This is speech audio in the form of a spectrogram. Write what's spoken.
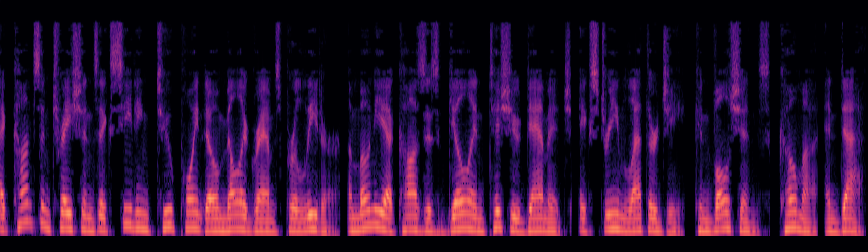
At concentrations exceeding 2.0 mg per liter, ammonia causes gill and tissue damage, extreme lethargy, convulsions, coma, and death.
